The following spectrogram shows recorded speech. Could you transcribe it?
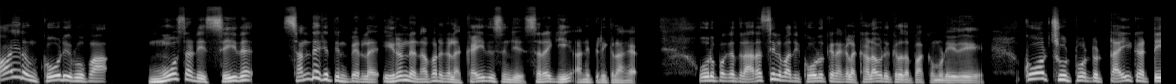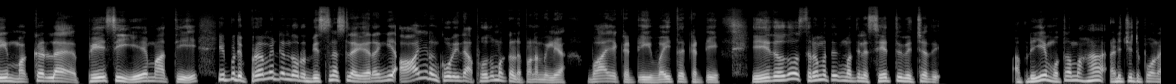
ஆயிரம் கோடி ரூபாய் மோசடி செய்த சந்தேகத்தின் பேர்ல இரண்டு நபர்களை கைது செஞ்சு சிறகி அனுப்பியிருக்கிறாங்க. ஒரு பக்கத்துல அரசியல்வாதி கோடுக்கிணங்களை களவெடுக்கிறத பார்க்க முடியுது. கோட் ஷூட் போட்டு டை கட்டி மக்களில் பேசி ஏமாத்தி இப்படி பிரமிட்ன்ற ஒரு பிசினஸ்ல இறங்கி ஆயிரம் கோடி தான் பொதுமக்களோட பணம் இல்லையா? வாயை கட்டி வயிற்ற கட்டி ஏதோதோ சிரமத்துக்கு மத்தியில சேர்த்து வச்சது. அப்படியே மொத்தமாக அடிச்சுட்டு போன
